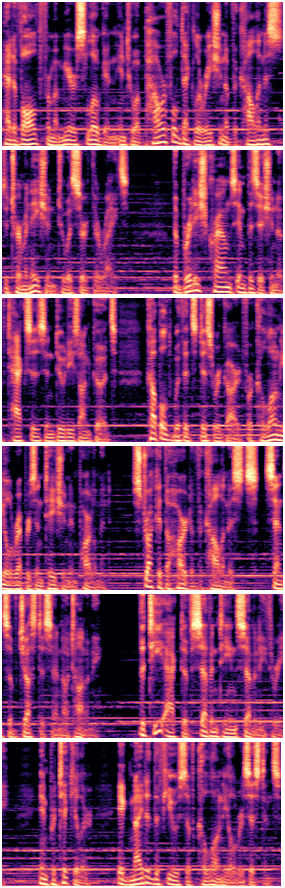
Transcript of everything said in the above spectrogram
had evolved from a mere slogan into a powerful declaration of the colonists' determination to assert their rights. The British Crown's imposition of taxes and duties on goods, coupled with its disregard for colonial representation in Parliament, struck at the heart of the colonists' sense of justice and autonomy. The Tea Act of 1773, in particular, ignited the fuse of colonial resistance.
